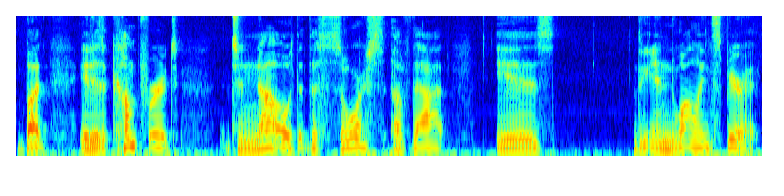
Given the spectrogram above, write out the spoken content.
But it is a comfort to know that the source of that is the indwelling spirit.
